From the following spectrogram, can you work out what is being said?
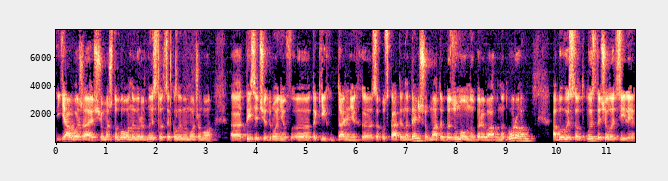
я вважаю, що масштабоване виробництво це коли ми можемо е, тисячі дронів е, таких дальніх запускати на день, щоб мати безумовну перевагу над ворогом, аби виста- вистачило цілі.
